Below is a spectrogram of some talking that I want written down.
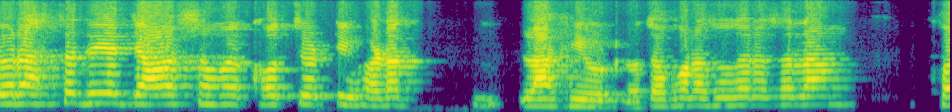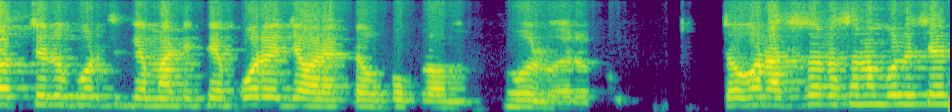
তো রাস্তা দিয়ে যাওয়ার সময় খচ্চরটি হঠাৎ লাফিয়ে উঠল। তখন রাসুসাল্লাহ সাল্লাম খচ্চের উপর থেকে মাটিতে পড়ে যাওয়ার একটা উপক্রম হলো এরকম। তখন রাসুসাল্লাহ সাল্লাম বলেছেন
